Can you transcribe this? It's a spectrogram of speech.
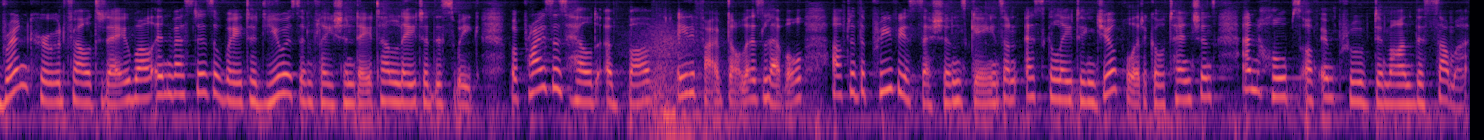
Brent crude fell today while investors awaited U.S. inflation data later this week, but prices held above $85 level after the previous session's gains on escalating geopolitical tensions and hopes of improved demand this summer.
